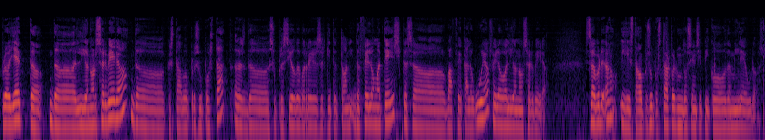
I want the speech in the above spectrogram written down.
projecte de Leonor Cervera, de, que estava pressupostat, és de supressió de barreres arquitectòniques, de fer el mateix que se va fer a Calagüe, fer-ho a Leonor Cervera. Sabre, I estava pressupostat per un 200 i pico de mil euros.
